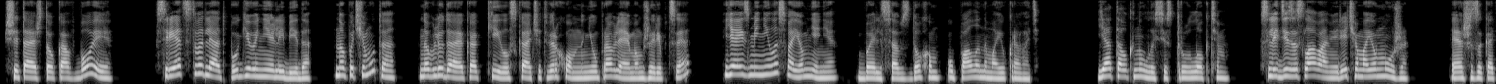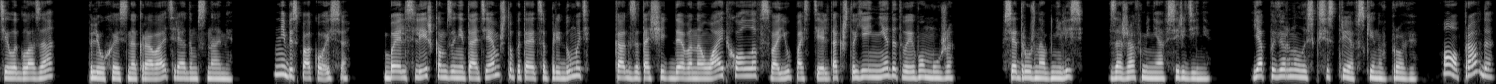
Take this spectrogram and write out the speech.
Считаю, что ковбои — средство для отпугивания либидо, но почему-то, наблюдая, как Килл скачет верхом на неуправляемом жеребце, я изменила свое мнение. Белль со вздохом упала на мою кровать. Я толкнула сестру локтем. «Следи за словами, речь о моем муже». Эш закатила глаза, плюхаясь на кровать рядом с нами. «Не беспокойся. Белль слишком занята тем, что пытается придумать, как затащить Девона Уайтхолла в свою постель, так что ей не до твоего мужа». Все дружно обнялись, зажав меня в середине. Я повернулась к сестре, вскинув брови. «О, правда?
